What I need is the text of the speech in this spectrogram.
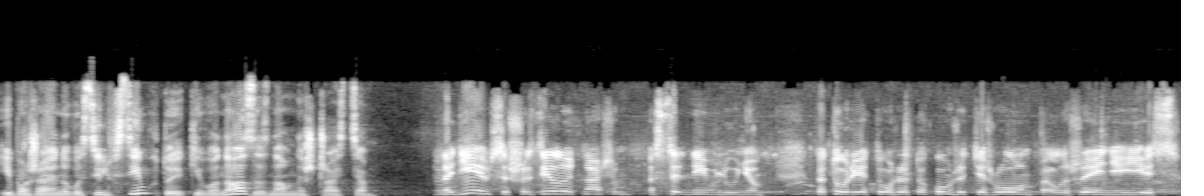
і бажає новосіль всім, хто, як і вона, зазнав нещастя. Надеемся, что сделают нашим остальным людям, которые тоже в таком же тяжелом положении есть.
